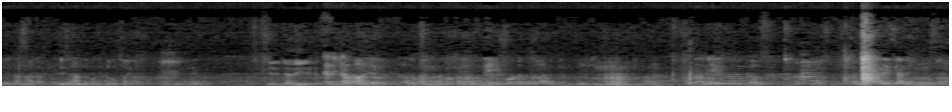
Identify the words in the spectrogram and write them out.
இதுதான் நாடா இதுதான் அந்த பக்கம் டவுன் பாயிண்ட் இது ஜரி முந்தி போட்டதுனால அது நான் வந்து ப்ளவுஸ் கடைசியாக நேர்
